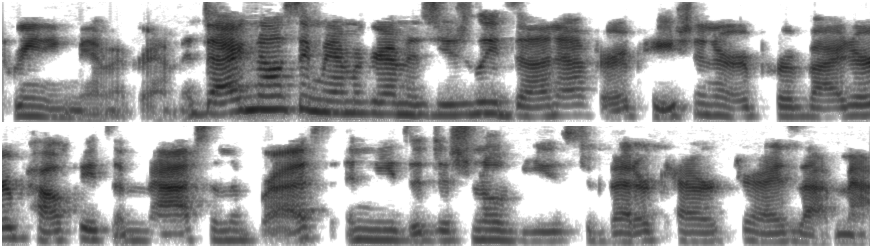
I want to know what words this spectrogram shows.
screening mammogram. A diagnostic mammogram is usually done after a patient or a provider palpates a mass in the breast and needs additional views to better characterize that mass.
